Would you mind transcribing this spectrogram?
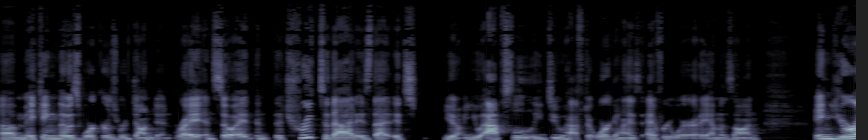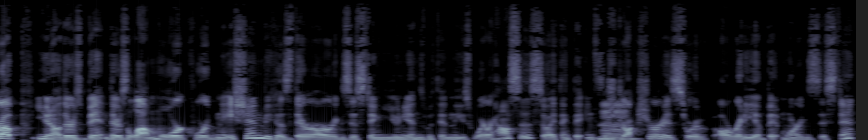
um, making those workers redundant, right? And so and the truth to that is that it's you know you absolutely do have to organize everywhere at Amazon. In Europe, you know, there's been there's a lot more coordination because there are existing unions within these warehouses. So I think the mm. infrastructure mm. is sort of already a bit more existent.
